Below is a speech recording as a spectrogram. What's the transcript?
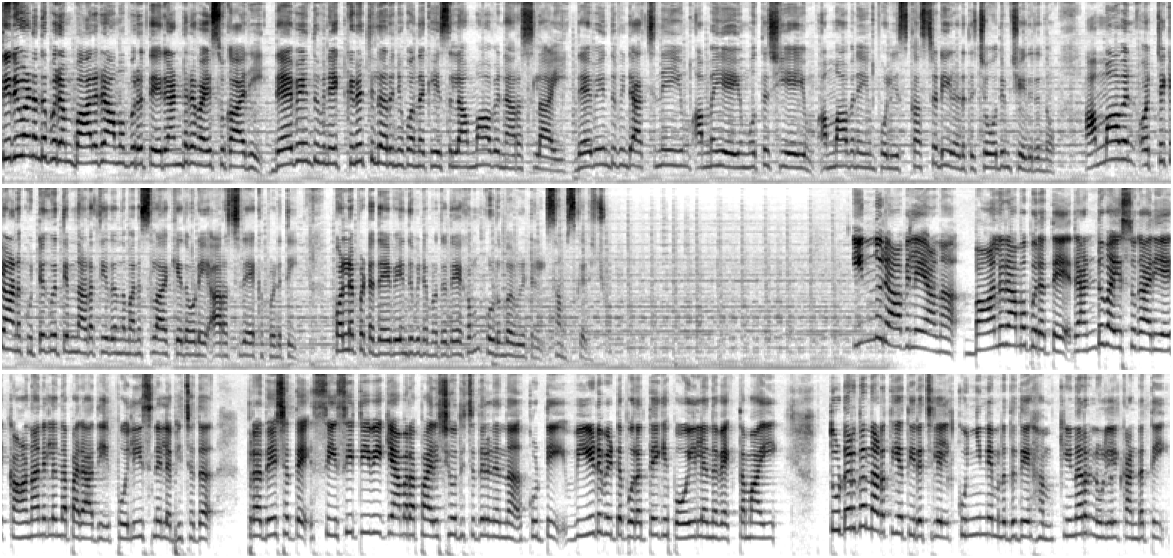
തിരുവനന്തപുരം ബാലരാമപുരത്തെ രണ്ടര വയസ്സുകാരി ദേവേന്ദുവിനെ കിണറ്റിലെറിഞ്ഞു കൊന്ന കേസിൽ അമ്മാവൻ അറസ്റ്റിലായി. ദേവേന്ദുവിന്റെ അച്ഛനെയും അമ്മയെയും മുത്തശ്ശിയെയും അമ്മാവനെയും പോലീസ് കസ്റ്റഡിയിലെടുത്ത് ചോദ്യം ചെയ്തിരുന്നു. അമ്മാവൻ ഒറ്റയ്ക്കാണ് കുറ്റകൃത്യം നടത്തിയതെന്ന് മനസ്സിലാക്കിയതോടെ അറസ്റ്റ് രേഖപ്പെടുത്തി. കൊല്ലപ്പെട്ട ദേവേന്ദുവിന്റെ മൃതദേഹം കുടുംബ വീട്ടിൽ സംസ്കരിച്ചു. ഇന്നു രാവിലെയാണ് ബാലരാമപുരത്തെ രണ്ടു വയസ്സുകാരിയെ കാണാനില്ലെന്ന പരാതി പോലീസിന് ലഭിച്ചത്. പ്രദേശത്തെ C C T V camera പരിശോധിച്ചതിൽ നിന്ന് കുട്ടി വീട് വിട്ട് പുറത്തേക്ക് പോയില്ലെന്ന് വ്യക്തമായി. തുടർന്ന് നടത്തിയ തിരച്ചിലിൽ കുഞ്ഞിന്റെ മൃതദേഹം കിണറിനുള്ളിൽ കണ്ടെത്തി.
